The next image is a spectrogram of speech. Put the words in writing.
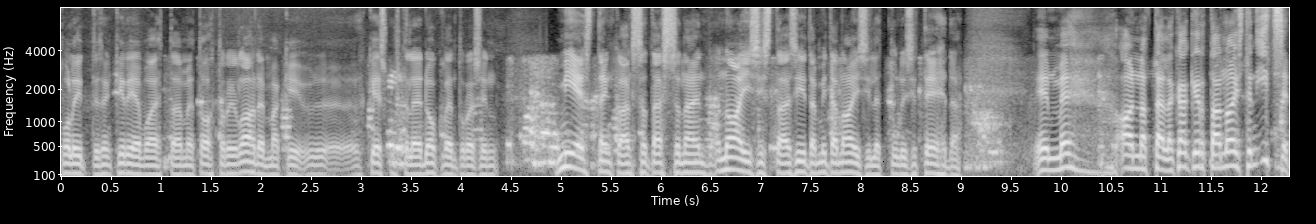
poliittisen kirjeenvaihtajamme tohtori Lahdenmäki eh, keskustelee Doc Venturesin miesten kanssa tässä näin naisista ja siitä, mitä naisille tulisi tehdä. Emme anna tälläkään kertaa naisten itse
